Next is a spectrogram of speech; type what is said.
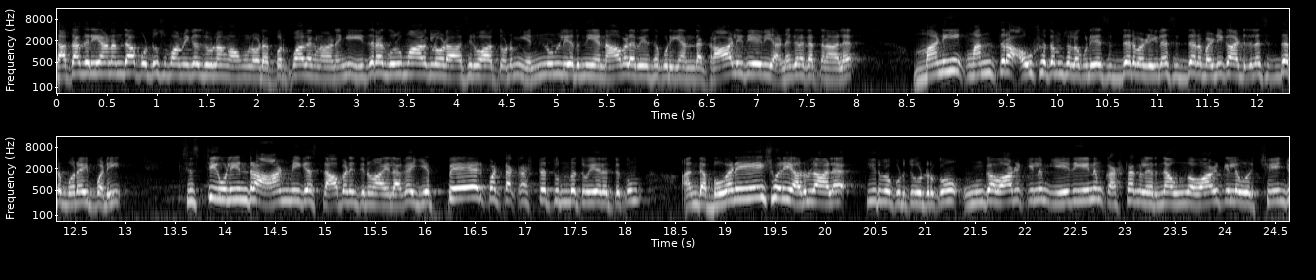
தத்தகிரியானந்தா பொட்டு சுவாமிகள் சொல்லுவாங்க அவங்களோட பொற்பாதங்களை வணங்கி இதர குருமார்களோட ஆசீர்வாதத்தோடும் என்னுள் இருந்து என் நாவலை பேசக்கூடிய அந்த காளி தேவி அனுகிரகத்தினால மணி மந்திர ஔஷதம் சொல்லக்கூடிய சித்தர் வழியில் சித்தர் வழிகாட்டுதல சித்தர் முறைப்படி சிஷ்டி ஒளின்ற ஆன்மீக ஸ்தாபனத்தின் வாயிலாக எப்பேற்பட்ட கஷ்ட துன்ப துயரத்துக்கும் அந்த புவனேஸ்வரி அருளால் தீர்வை கொடுத்துக்கிட்டு இருக்கோம் உங்கள் வாழ்க்கையிலும் ஏதேனும் கஷ்டங்கள் இருந்தால் உங்கள் வாழ்க்கையில் ஒரு சேஞ்ச்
